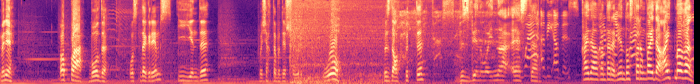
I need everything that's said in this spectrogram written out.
Міне. Опа болды. Осында кіреміз. И енді ол жақта бірден шығу керек. О! Бізді алып кетті. Бізбен ойна эстер. Қайда алғандары? Мен достарым қайда? Айт маған!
